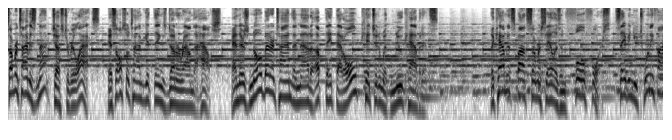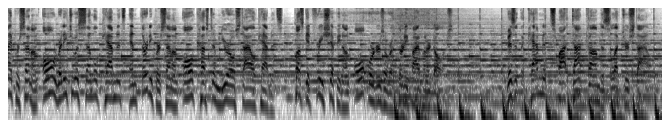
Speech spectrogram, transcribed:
Summertime is not just to relax, it's also time to get things done around the house. And there's no better time than now to update that old kitchen with new cabinets. The Cabinet Spot summer sale is in full force, saving you 25% on all ready to assemble cabinets and 30% on all custom Euro style cabinets. Plus, get free shipping on all orders over $3,500. Visit thecabinetspot.com to select your style.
